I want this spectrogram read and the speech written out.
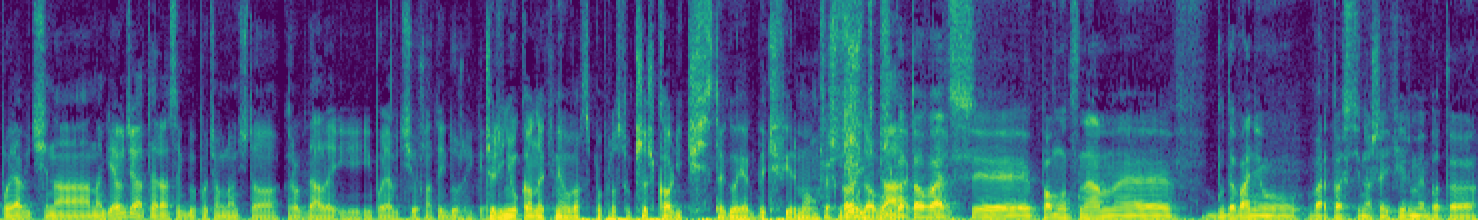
pojawić się na, na giełdzie, a teraz jakby pociągnąć to krok dalej i, i pojawić się już na tej dużej giełdzie. Czyli New Connect miał was po prostu przeszkolić z tego, jak być firmą Przeszkolić, giełdową. przygotować, tak, tak. pomóc nam e, w budowaniu wartości naszej firmy, bo to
